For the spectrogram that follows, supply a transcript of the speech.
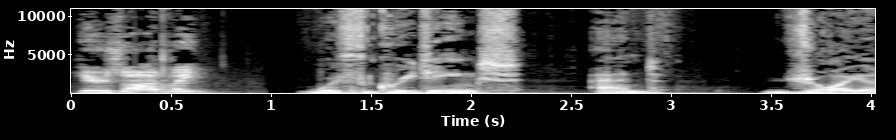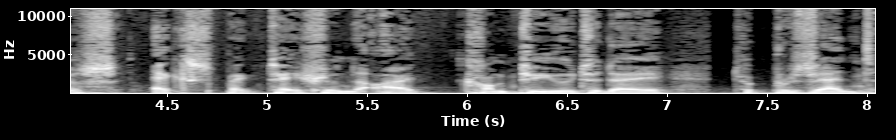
here's Audley. With greetings and joyous expectation, I come to you today to present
